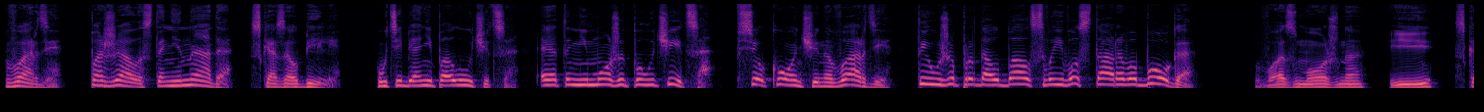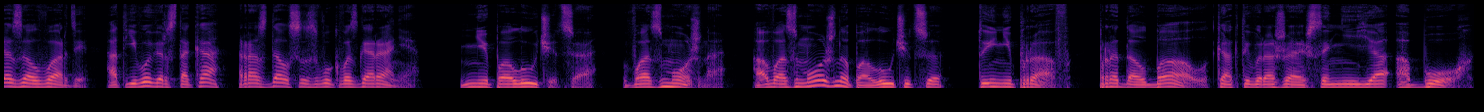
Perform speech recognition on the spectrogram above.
«Варди, пожалуйста, не надо!» — сказал Билли. «У тебя не получится. Это не может получиться. Все кончено, Варди. Ты уже продолбал своего старого бога». «Возможно. И...» — сказал Варди. От его верстака раздался звук возгорания. «Не получится. Возможно. А возможно, получится. Ты не прав. Продолбал, как ты выражаешься, не я, а Бог,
